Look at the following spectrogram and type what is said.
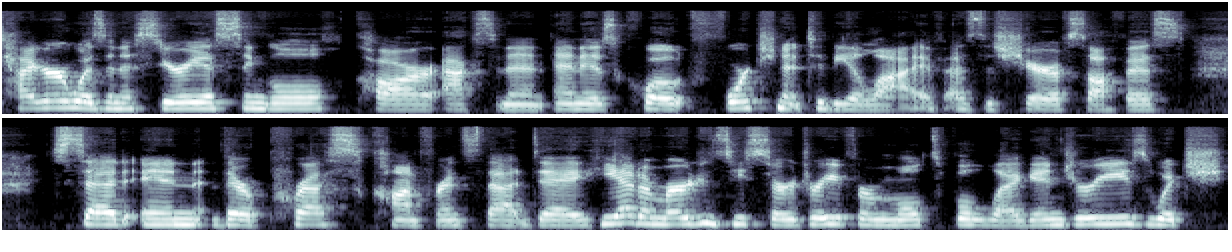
Tiger was in a serious single car accident and is, quote, fortunate to be alive, as the sheriff's office said in their press conference that day. He had emergency surgery for multiple leg injuries, which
